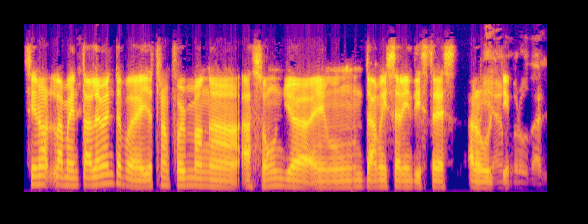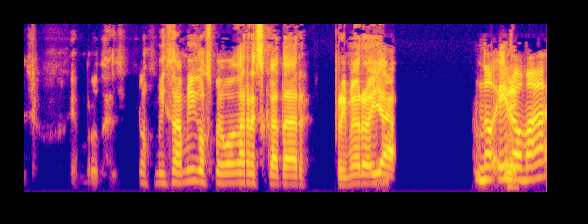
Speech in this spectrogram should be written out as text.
Sí, no, lamentablemente, pues ellos transforman a, a Sonja en un damsel in distress a lo Bien último. brutal, bien brutal. No, mis amigos me van a rescatar. Primero ella. No, y Sí. lo más,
